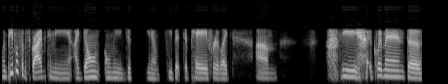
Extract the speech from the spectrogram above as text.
when people subscribe to me, I don't only just you know keep it to pay for like um, the equipment, the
